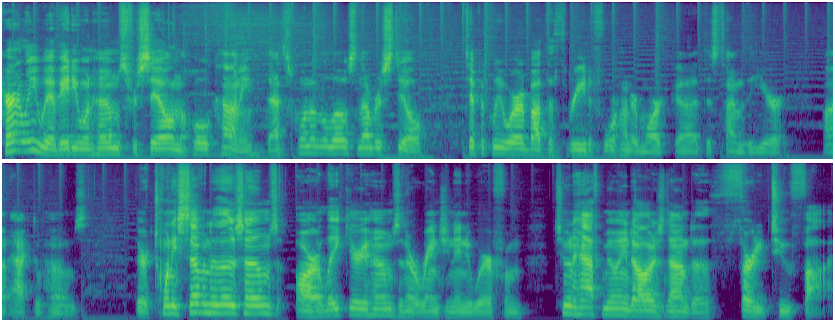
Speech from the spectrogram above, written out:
Currently, we have 81 homes for sale in the whole county. That's one of the lowest numbers still. Typically, we're about the three to 400 mark uh, at this time of the year on active homes. There are 27 of those homes are lake area homes, and they're ranging anywhere from two and a half million dollars down to 32.5.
